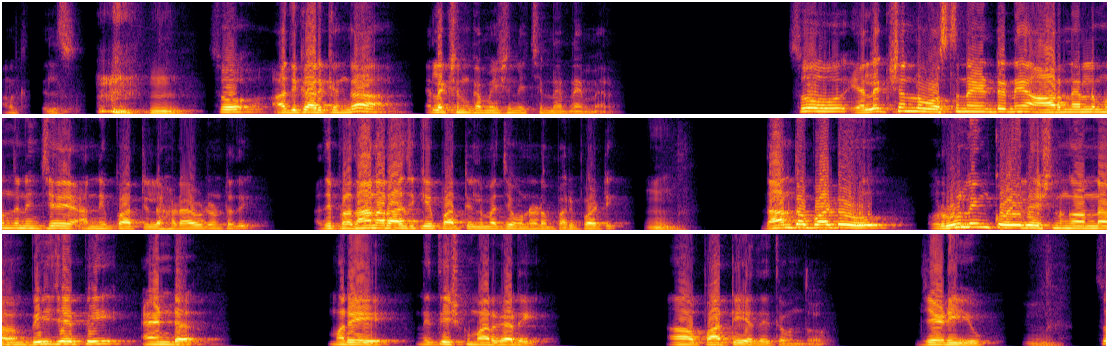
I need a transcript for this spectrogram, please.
మనకు తెలుసు. ఉమ్, సో అధికారికంగా ఎలక్షన్ కమిషన్ ఇచ్చిన నిర్ణయం మేరకు. సో ఎలక్షన్లు వస్తున్నాయంటేనే ఆరు నెలల ముందు నుంచే అన్ని పార్టీల హడావిడి ఉంటుంది. అది ప్రధాన రాజకీయ పార్టీల మధ్య ఉండడం పరిపాటి. ఉమ్, దాంతోపాటు రూలింగ్ కోయిలేషన్గా ఉన్న బీజేపీ అండ్ మరి నితీష్ కుమార్ గారి పార్టీ ఏదైతే ఉందో జేడియు. సో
